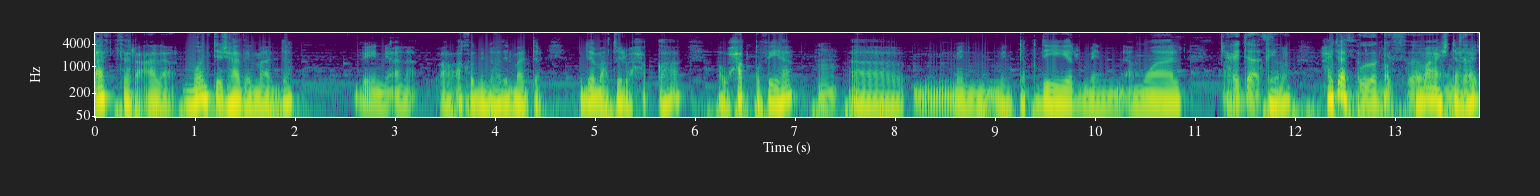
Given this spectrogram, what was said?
اثر على منتج هذه المادة بإني أنا أخذ منه هذه المادة بدون ما اعطي له حقها أو حقه فيها. آه من من تقدير من أموال قيمة. حيتأثر. ويوقف فما حيشتغل.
